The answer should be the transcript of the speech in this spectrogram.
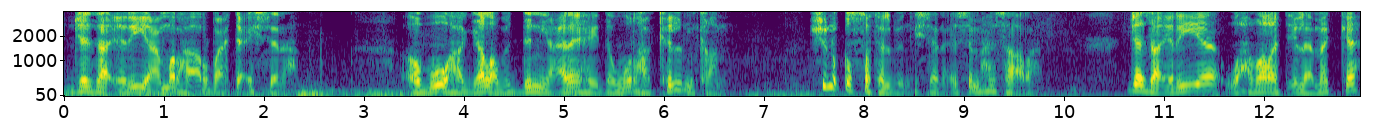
جزائرية عمرها 14 سنة. أبوها قلب الدنيا عليها يدورها كل مكان. شنو قصة البنت؟ سنة اسمها سارة. جزائرية وحضرت إلى مكة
